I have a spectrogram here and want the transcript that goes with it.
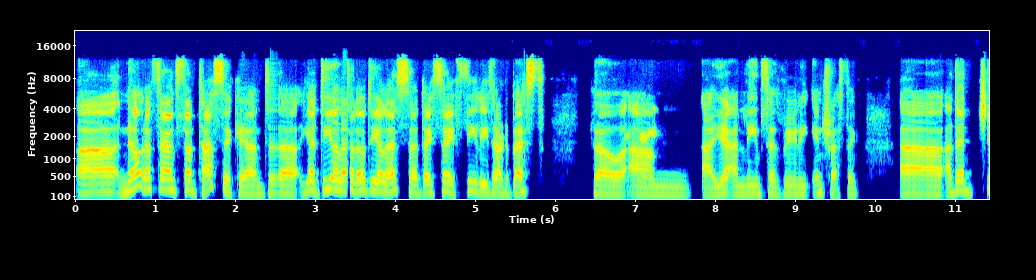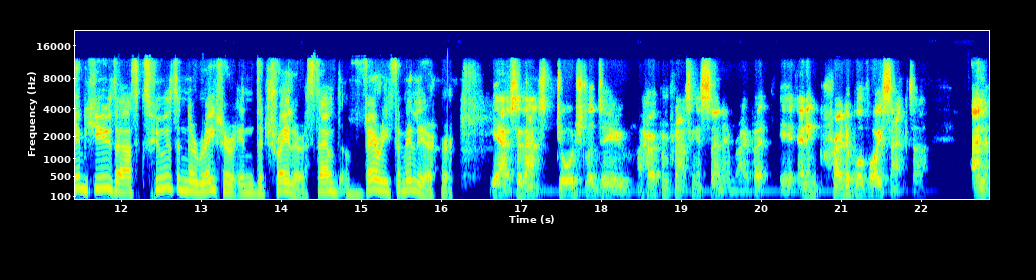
Uh no that sounds fantastic. And uh yeah dls hello dls uh, they say feelies are the best so um uh, yeah and liam says really interesting uh, and then Jim Hughes asks, "Who is the narrator in the trailer?" Sounds very familiar. Yeah, so that's George Ledoux. I hope I'm pronouncing his surname right, but an incredible voice actor. And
